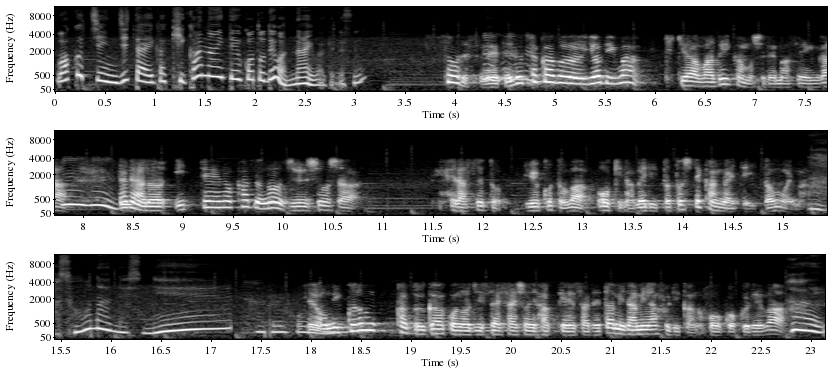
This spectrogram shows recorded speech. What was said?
ワクチン自体が効かないということではないわけですね。そうですね、デルタ株よりは効きは悪いかもしれませんが、やはりあの一定の数の重症者減らすということは大きなメリットとして考えていいと思います。あそうなんですね。なるほど。でオミクロン株がこの実際最初に発見された南アフリカの報告では、はい、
